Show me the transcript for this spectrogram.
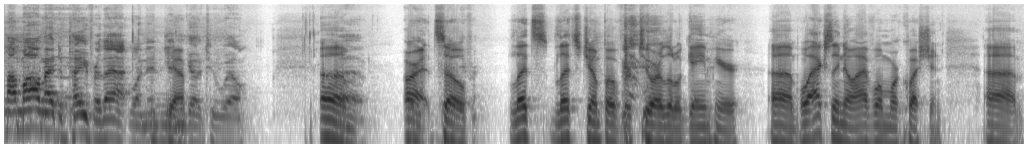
My mom had to pay for that one. It didn't Yeah. go too well. Um, Uh, all very- right, so different. let's let's jump over to our little game here. Um, well, actually, no, I have one more question. Um,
